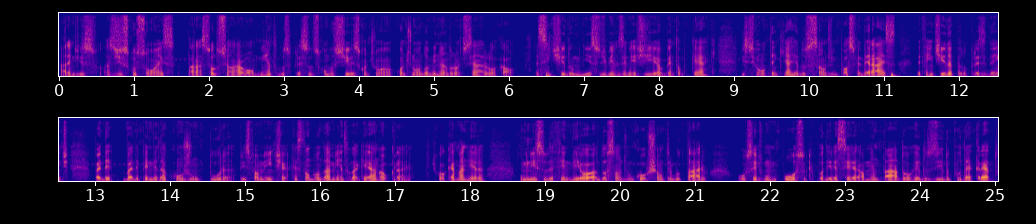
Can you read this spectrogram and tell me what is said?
Além disso, as discussões para solucionar o aumento dos preços dos combustíveis continuam, continuam dominando o noticiário local. Nesse sentido, o ministro de Minas e Energia, o Bento Albuquerque, disse ontem que a redução de impostos federais, defendida pelo presidente, vai, de, vai depender da conjuntura, principalmente a questão do andamento da guerra na Ucrânia. Qualquer maneira, o ministro defendeu a adoção de um colchão tributário ou seja, um imposto que poderia ser aumentado ou reduzido por decreto,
